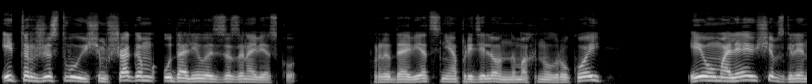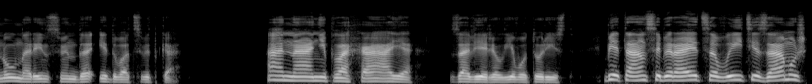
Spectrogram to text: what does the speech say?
и торжествующим шагом удалилась за занавеску. Продавец неопределенно махнул рукой и умоляюще взглянул на Ринсвинда и два цветка. «Она неплохая», — заверил его турист. «Бетан собирается выйти замуж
